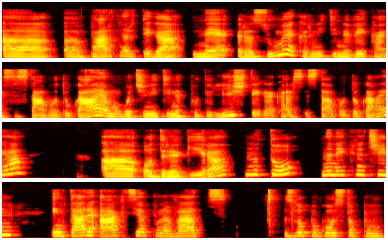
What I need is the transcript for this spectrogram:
uh, uh, partner tega ne razume, ker niti ne ve, kaj se s tabo dogaja, mogoče niti ne podeliš tega, kar se s tabo dogaja, uh, odreagira na to na nek način. In ta reakcija ponavadi zelo pogosto po,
